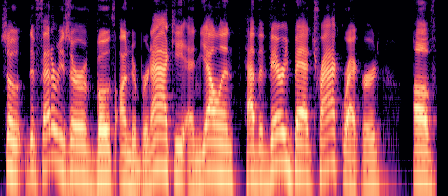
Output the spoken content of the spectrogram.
So the Federal Reserve, both under Bernanke and Yellen, have a very bad track record of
